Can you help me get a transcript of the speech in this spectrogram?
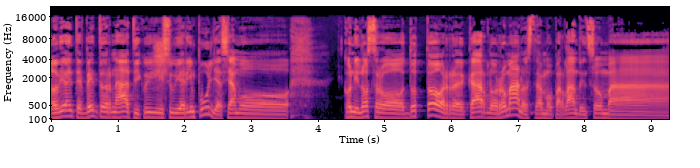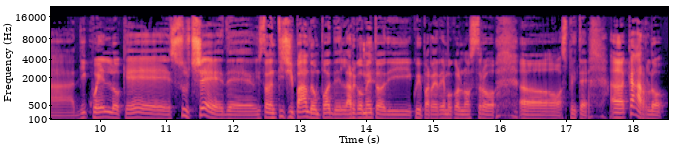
Ovviamente bentornati qui su Ieri in Puglia, siamo con il nostro dottor Carlo Romano stiamo parlando insomma di quello che succede, vi sto anticipando un po' dell'argomento di cui parleremo col nostro uh, ospite. Uh, Carlo,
